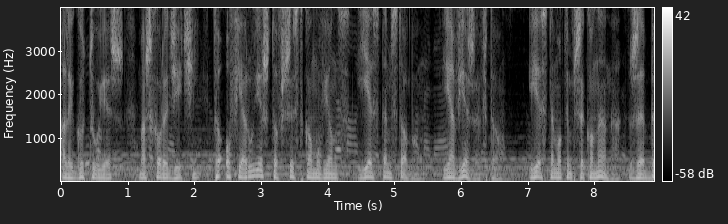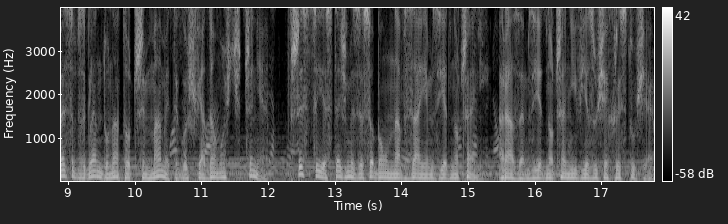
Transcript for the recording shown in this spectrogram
ale gotujesz, masz chore dzieci, to ofiarujesz to wszystko mówiąc: Jestem z Tobą. Ja wierzę w to. Jestem o tym przekonana, że bez względu na to, czy mamy tego świadomość, czy nie, wszyscy jesteśmy ze sobą nawzajem zjednoczeni, razem zjednoczeni w Jezusie Chrystusie.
